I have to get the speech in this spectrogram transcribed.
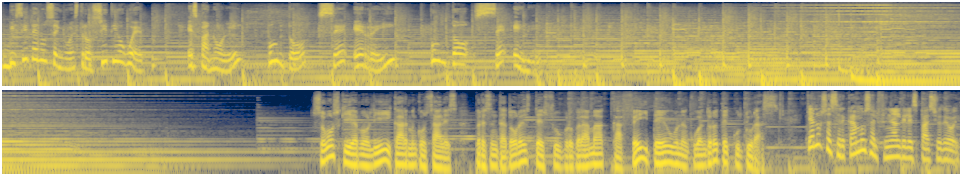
Visítenos en nuestro sitio web espanol.cri.cn. Somos Guillermo Lee y Carmen González, presentadores de su programa Café y Té, un encuentro de culturas. Ya nos acercamos al final del espacio de hoy.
